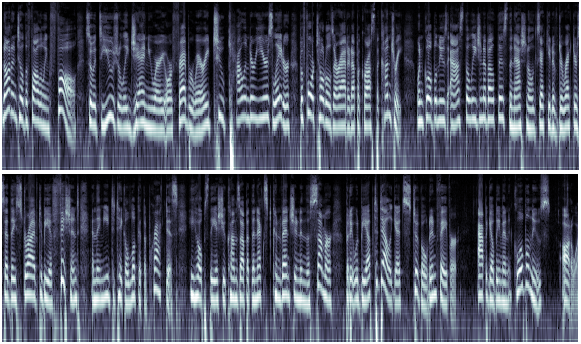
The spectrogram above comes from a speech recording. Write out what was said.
not until the following fall. So it's usually January or February, two calendar years later, before totals are added up across the country. When Global News asked the Legion about this, the National Executive Director said they strive to be efficient and they need to take a look at the practice. He hopes the issue comes up at the next convention in the summer, but it would be up to delegates to vote in favor. Abigail Bimman, Global News, Ottawa.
